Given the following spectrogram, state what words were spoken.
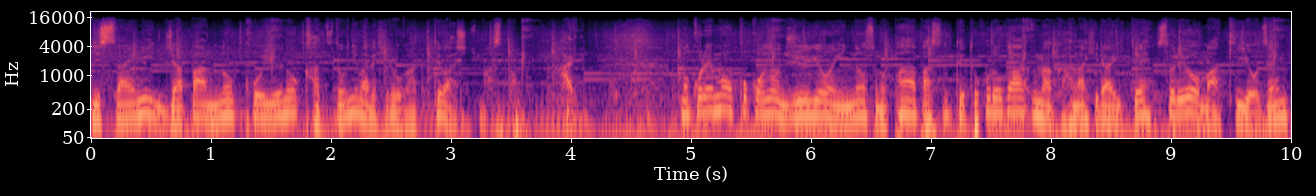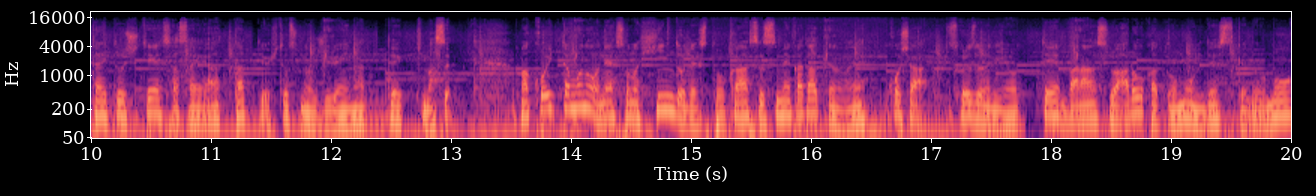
実際にジャパンの固有の活動にまで広がってはいますと。はいまあ、これも個々の従業員のそのパーパスってところがうまく花開いてそれをま企業全体として支え合ったっていう一つの事例になってきます、まあ、こういったものをねその頻度ですとか進め方っていうのはね個社それぞれによってバランスはあろうかと思うんですけども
